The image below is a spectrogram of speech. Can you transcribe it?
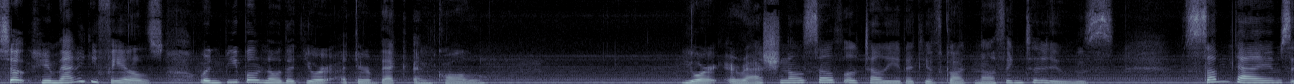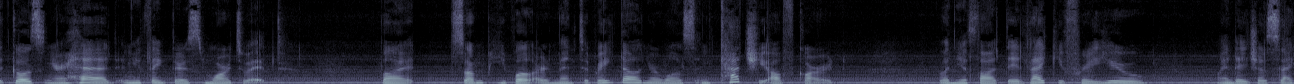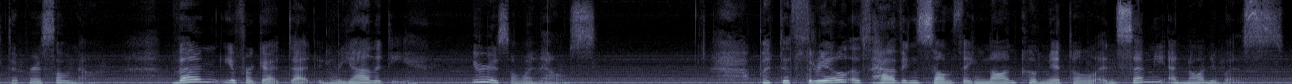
So, humanity fails when people know that you're at their beck and call. Your irrational self will tell you that you've got nothing to lose. Sometimes it goes in your head and you think there's more to it. But some people are meant to break down your walls and catch you off guard when you thought they'd like you for you when they just like the persona. Then you forget that in reality, you're someone else. But the thrill of having something non committal and semi anonymous,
